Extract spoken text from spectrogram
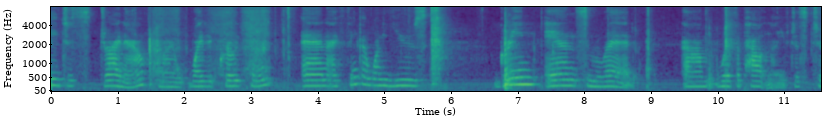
page is dry now, my white acrylic paint, and I think I want to use green and some red um, with a palette knife just to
